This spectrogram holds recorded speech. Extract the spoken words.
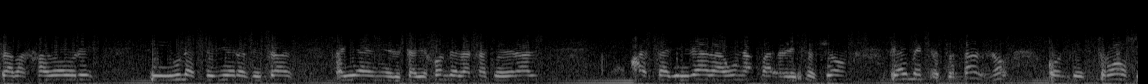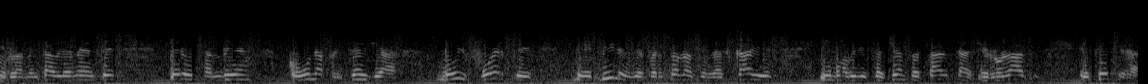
trabajadores y unas señoras detrás allá en el callejón de la catedral hasta llegar a una paralización realmente total, ¿no? Con destrozos lamentablemente, pero también con una presencia muy fuerte de miles de personas en las calles y movilización total, cacerolazos, etcétera.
